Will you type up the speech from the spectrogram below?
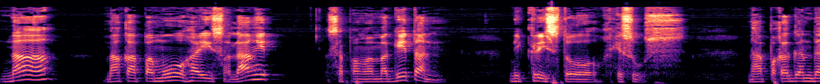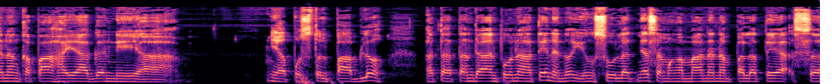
na makapamuhay sa langit sa pamamagitan ni Kristo Jesus. Napakaganda ng kapahayagan ni ah, ni Apostol Pablo at tatandaan po natin ano yung sulat niya sa mga mananampalataya sa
